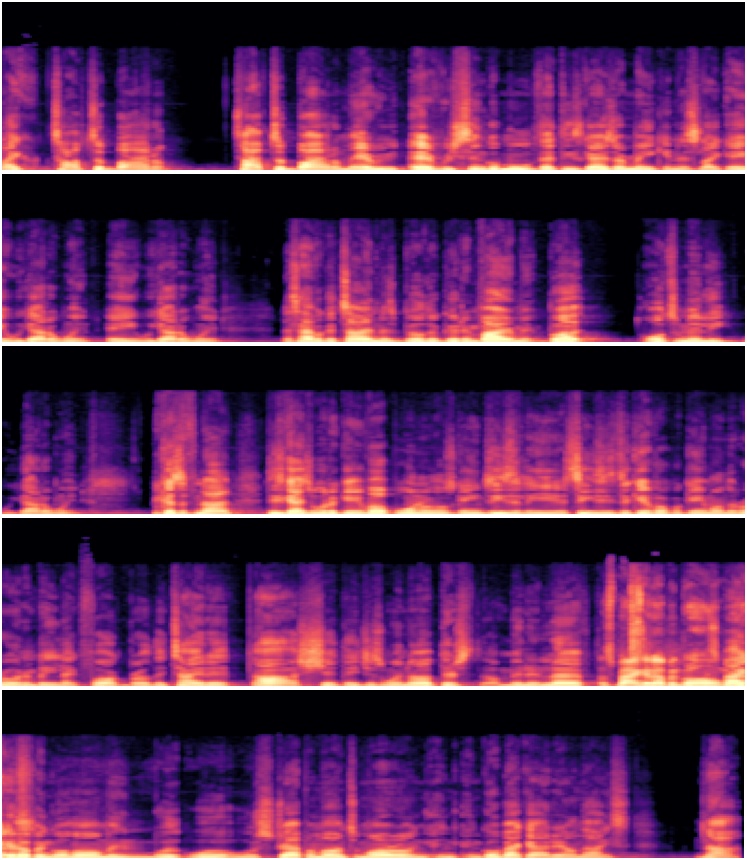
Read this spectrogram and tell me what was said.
Like top to bottom. Top to bottom. Every every single move that these guys are making is like, hey, we gotta win. Hey, we gotta win. Let's have a good time. Let's build a good environment. But ultimately, we gotta win. Because if not, these guys would have gave up one of those games easily. It's easy to give up a game on the road and be like, fuck, bro, they tied it. Ah, shit, they just went up. There's a minute left. Let's pack it up and go home. Let's pack it up and go home, and we'll, we'll, we'll strap them on tomorrow and, and, and go back at it on the ice. Nah,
